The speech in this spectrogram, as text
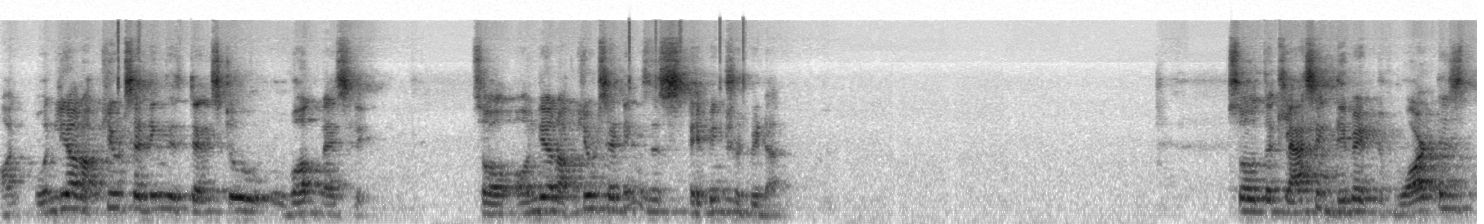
On, only on acute settings, it tends to work nicely. So only on acute settings, this taping should be done. So the classic debate, what is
